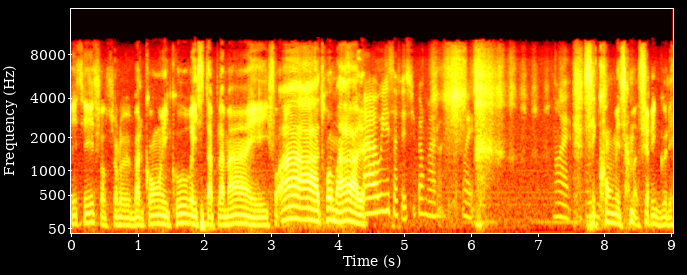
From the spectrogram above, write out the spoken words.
Si, si, ils sont sur le balcon, ils courent, ils se tapent la main et ils font Ah, trop mal Ah oui, ça fait super mal. Ouais. Ouais. Ouais, C'est con, mais ça m'a fait rigoler.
